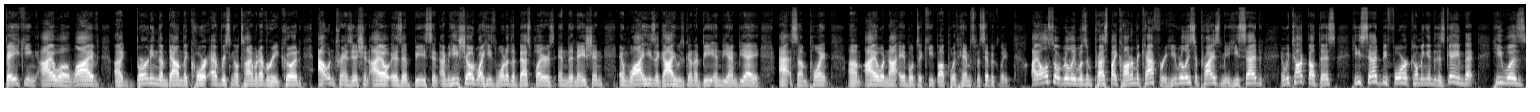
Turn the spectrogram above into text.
baking Iowa alive, uh, burning them down the court every single time whenever he could. Out in transition, Ayo is a beast. And I mean, he showed why he's one of the best players in the nation and why he's a guy who's going to be in the NBA at some point. Um, Iowa not able to keep up with him specifically. I also really was impressed by Connor McCaffery. He really surprised me. He said, and we talked about this, he said before coming into this game that he was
